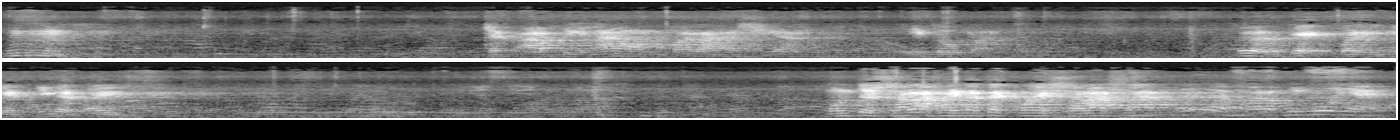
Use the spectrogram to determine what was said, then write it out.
hmm. cek abdi naon pak rahasia itu pak eh, oke balik inget inget ayo Muntah salah, kita teh kue selasa eh, malam minggunya.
